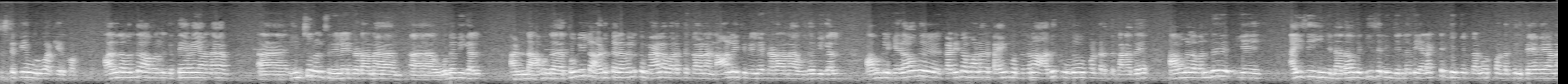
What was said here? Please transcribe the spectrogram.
சிஸ்டத்தையே உருவாக்கியிருக்கோம். அதில் வந்து அவங்களுக்கு தேவையான இன்சூரன்ஸ் ரிலேட்டடான உதவிகள் அண்ட் அவங்க தொழிலில் அடுத்த லெவலுக்கு மேலே வரதுக்கான நாலேஜ் ரிலேட்டடான உதவிகள் அவங்களுக்கு ஏதாவது கடினமான டைம் வந்ததுன்னா அதுக்கு உதவு பண்ணுறதுக்கானது அவங்கள வந்து ஐசி இன்ஜின் அதாவது டீசல் இன்ஜின்லேருந்து எலக்ட்ரிக் இன்ஜின் கன்வெர்ட் பண்ணுறதுக்கு தேவையான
